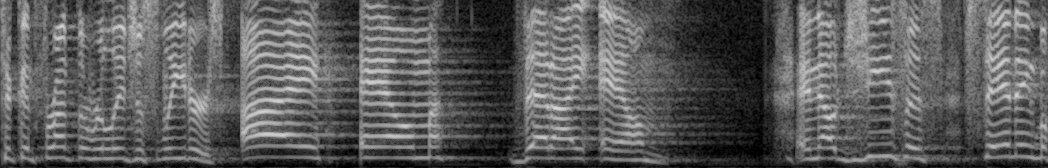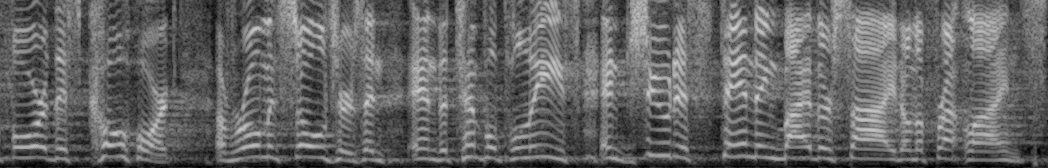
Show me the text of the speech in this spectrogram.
to confront the religious leaders I am that I am. And now Jesus, standing before this cohort of Roman soldiers and, and the temple police, and Judas standing by their side on the front lines.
